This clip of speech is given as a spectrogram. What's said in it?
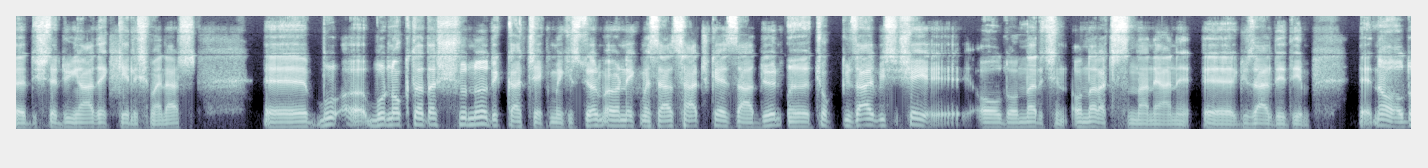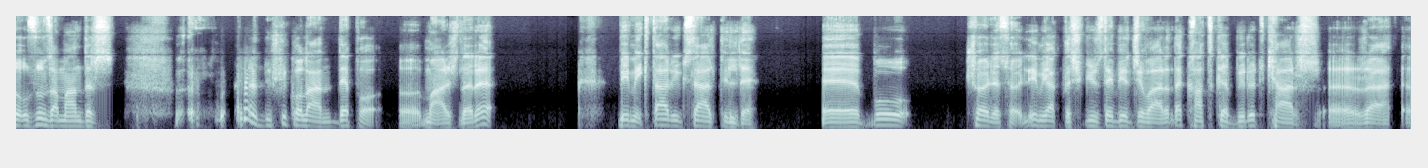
E, işte dünyadaki gelişmeler. E, bu bu noktada şunu dikkat çekmek istiyorum. Örnek mesela Selçuk Eza dün e, çok güzel bir şey e, oldu onlar için. Onlar açısından yani e, güzel dediğim. E, ne oldu? Uzun zamandır düşük olan depo e, marjları bir miktar yükseltildi. E, bu şöyle söyleyeyim yaklaşık yüzde bir civarında katkı brüt kara e,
